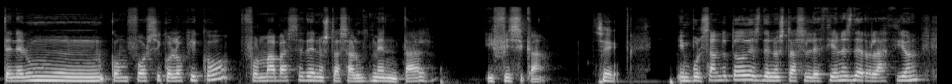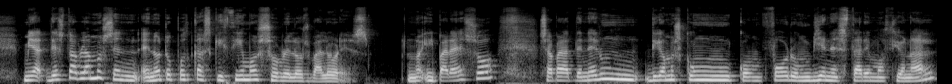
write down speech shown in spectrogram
tener un confort psicológico forma base de nuestra salud mental y física. Sí. Impulsando todo desde nuestras elecciones de relación. Mira, de esto hablamos en, otro podcast que hicimos sobre los valores. Y para eso, o sea, para tener un, digamos que un confort, un bienestar emocional,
